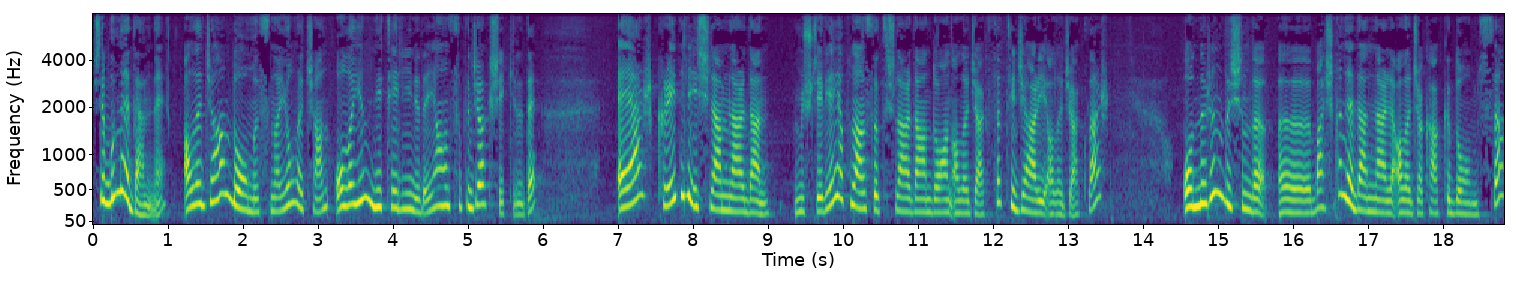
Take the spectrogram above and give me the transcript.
İşte bu nedenle alacağın doğmasına yol açan olayın niteliğini de yansıtacak şekilde eğer kredili işlemlerden müşteriye yapılan satışlardan doğan alacaksa ticari alacaklar. Onların dışında e, başka nedenlerle alacak hakkı doğmuşsa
